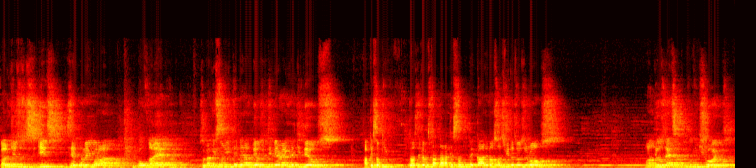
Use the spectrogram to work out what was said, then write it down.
Olha o que Jesus disse, dizendo também para o povo da época sobre a questão de temer a Deus e temer a ira de Deus. A questão que nós devemos tratar a questão do pecado em nossas vidas, meus irmãos. Mateus 10, capítulo 28.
